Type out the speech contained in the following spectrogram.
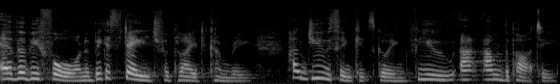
ever before, on a bigger stage for Plaid Cymru. How do you think it's going for you and the party?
